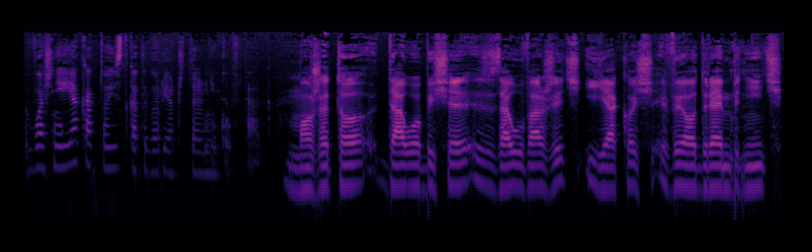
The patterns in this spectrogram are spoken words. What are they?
właśnie jaka to jest kategoria czytelników, tak? Może to dałoby się zauważyć i jakoś wyodrębnić,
